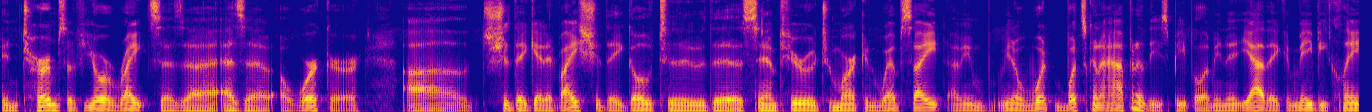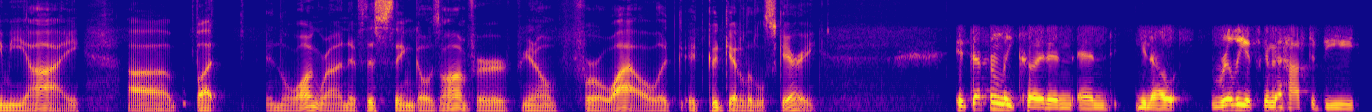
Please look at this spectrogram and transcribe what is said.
in terms of your rights as a as a, a worker, uh, should they get advice? Should they go to the Samfiru Tumarkin website? I mean, you know, what what's going to happen to these people? I mean, yeah, they can maybe claim EI, uh, but in the long run, if this thing goes on for you know for a while, it it could get a little scary. It definitely could, and and you know, really, it's going to have to be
